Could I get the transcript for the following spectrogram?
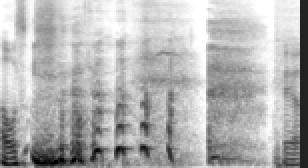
aus. ja.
